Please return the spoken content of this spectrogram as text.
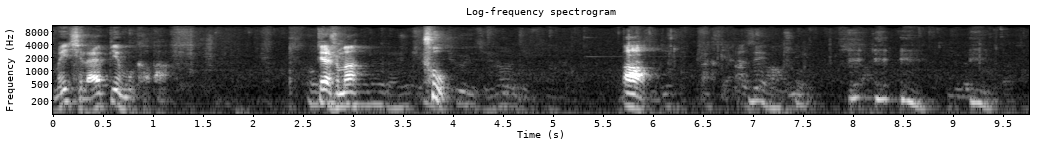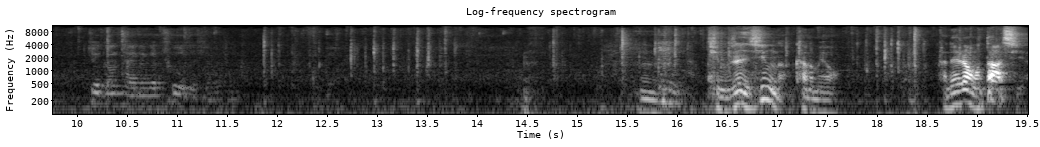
没起来并不可怕。这是什么？true 啊。嗯，挺任性的，看到没有？还得让我大写。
